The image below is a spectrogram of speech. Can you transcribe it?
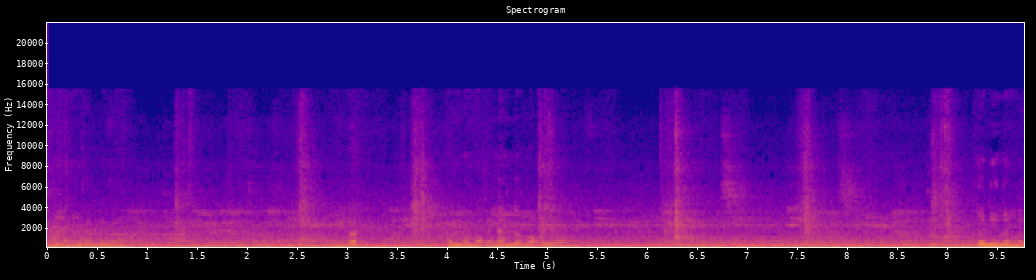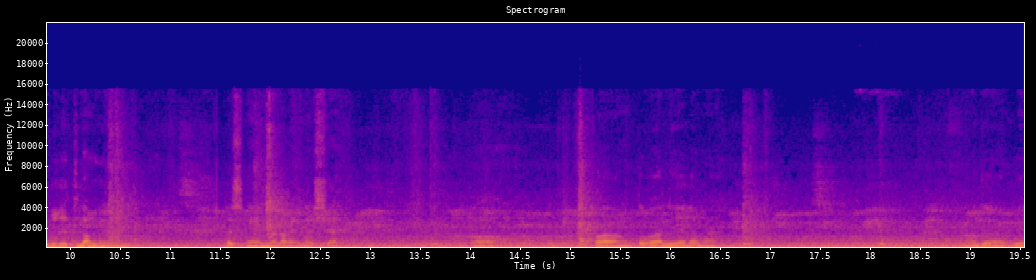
Ayan, galing ah. Diba? Ang lumaki ng lumaki oh. Kanina maliit lang yun. Tapos ngayon malaki na siya. Oh. Parang tuwalya lang ah. Ang gabi.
